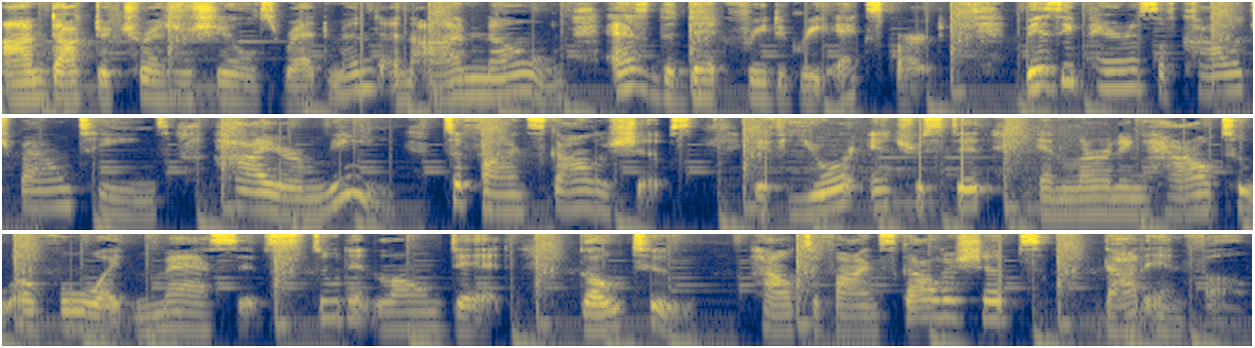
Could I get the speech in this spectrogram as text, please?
I'm Dr. Treasure Shields Redmond, and I'm known as the debt free degree expert. Busy parents of college bound teens hire me to find scholarships. If you're interested in learning how to avoid massive student loan debt, go to howtofindscholarships.info.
